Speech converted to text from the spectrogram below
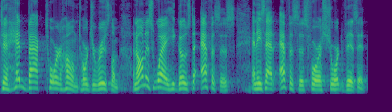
to head back toward home, toward Jerusalem. And on his way, he goes to Ephesus, and he's at Ephesus for a short visit.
